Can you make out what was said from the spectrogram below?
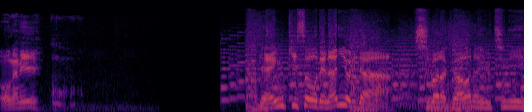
大神。元気そうで何よりだ。しばらく会わないうちに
